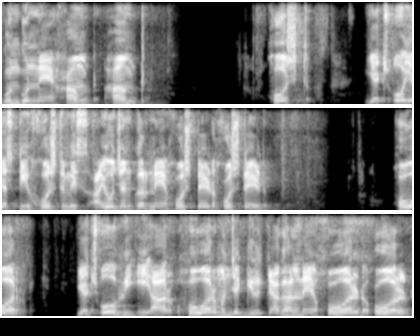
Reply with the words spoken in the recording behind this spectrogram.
गुणगुणणे hummed hummed host H O S T host means आयोजन करने hosted hosted hover H O V E R hover म्हणजे गिरट्या घालणे hovered hovered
